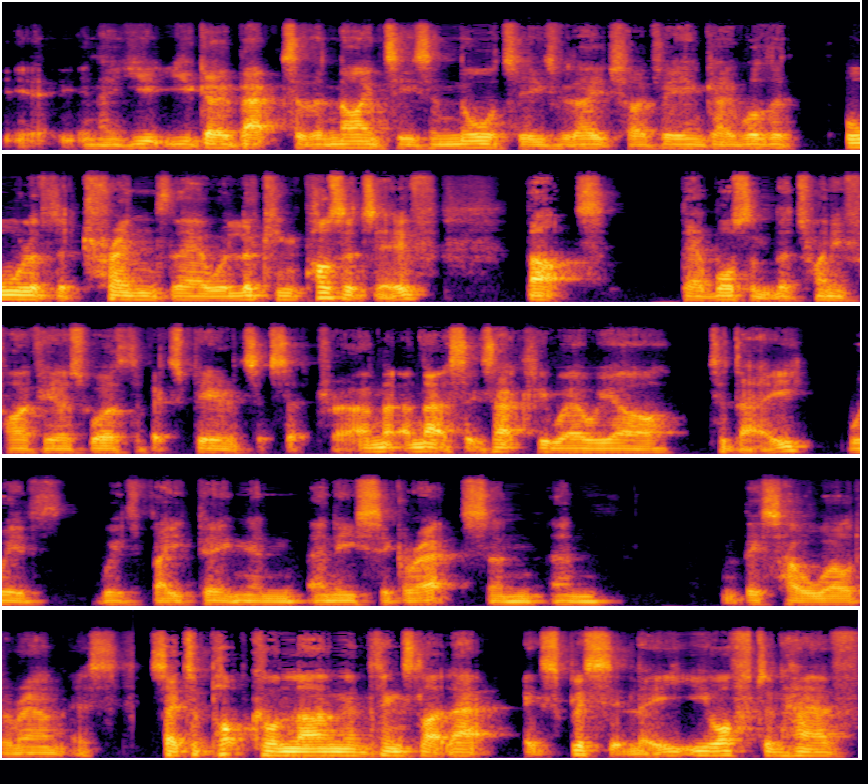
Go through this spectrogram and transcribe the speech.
you know you, you go back to the 90s and noughties with HIV and go well the, all of the trends there were looking positive but there wasn't the 25 years worth of experience etc and, and that's exactly where we are today with with vaping and, and e-cigarettes and, and this whole world around us. So, to popcorn lung and things like that explicitly, you often have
